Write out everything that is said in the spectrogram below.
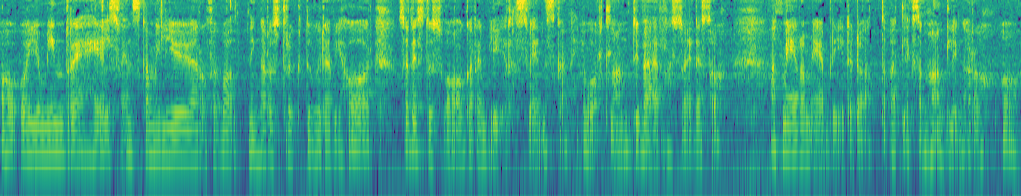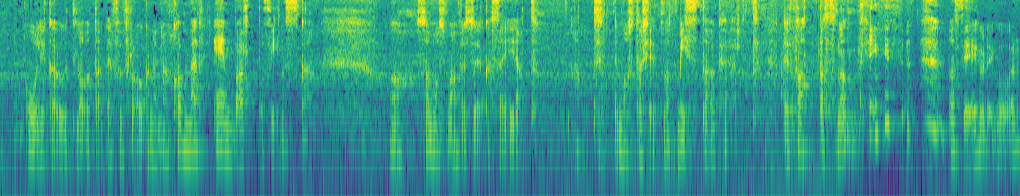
Och, och, ju mindre helsvenska miljöer och förvaltningar och strukturer vi har, så desto svagare blir svenskan i vårt land. Tyvärr så är det så att mer och mer blir det då att, att liksom handlingar och, och olika utlåtande förfrågningar kommer enbart på finska. Och så måste man försöka säga att, att det måste ha skett något misstag här. Det fattas någonting och se hur det går.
